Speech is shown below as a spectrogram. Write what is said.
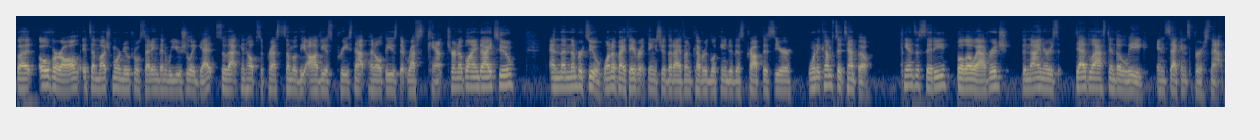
but overall, it's a much more neutral setting than we usually get. So that can help suppress some of the obvious pre snap penalties that refs can't turn a blind eye to. And then, number two, one of my favorite things here that I've uncovered looking into this prop this year when it comes to tempo, Kansas City below average, the Niners dead last in the league in seconds per snap.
